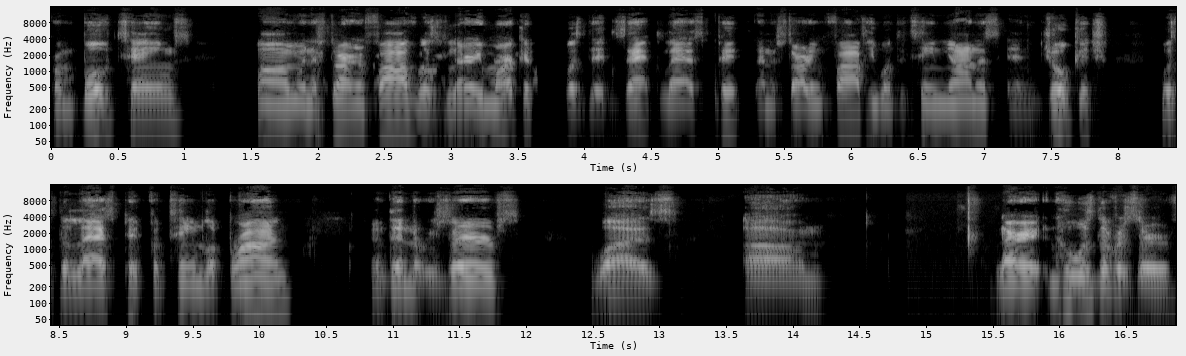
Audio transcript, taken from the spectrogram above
from both teams um, in the starting five was Lauri Markkanen, was the exact last pick and the starting five. He went to Team Giannis, and Jokic was the last pick for Team LeBron. And then the reserves was um, Larry. Who was the reserve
